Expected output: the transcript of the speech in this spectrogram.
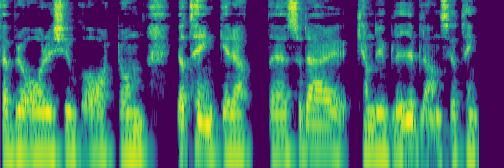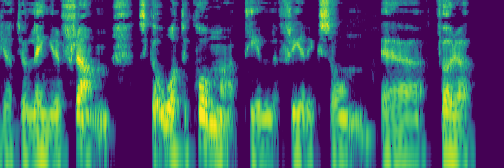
februari 2018. Jag tänker att eh, så där kan det ju bli ibland, så jag tänker att jag längre fram ska återkomma till Fredriksson eh, för att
